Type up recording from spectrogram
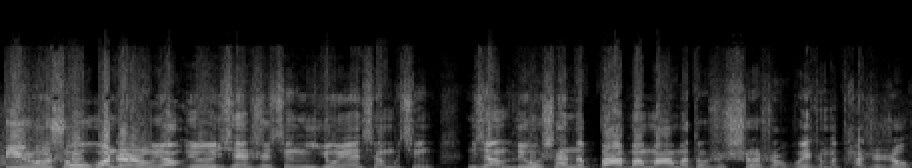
比如说王者荣耀有一件事情你永远想不清，你想刘禅的爸爸妈妈都是射手，为什么他是肉？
